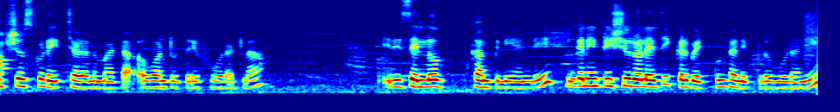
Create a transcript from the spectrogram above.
ఆప్షన్స్ కూడా ఇచ్చాడనమాట వన్ టూ త్రీ ఫోర్ అట్లా. ఇది సెల్లో కంపెనీ అండి. ఇంకా నేను టిష్యూ రోల్ అయితే ఇక్కడ పెట్టుకుంటాను ఎప్పుడు కూడాని.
